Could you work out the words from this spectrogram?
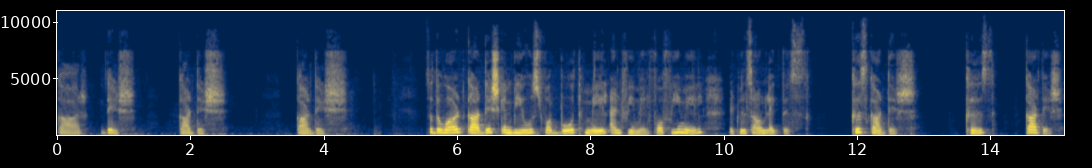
kardeş, kardeş, kardeş. So the word kardeş can be used for both male and female. For female, it will sound like this. Kız kardeş, kız kardeş.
